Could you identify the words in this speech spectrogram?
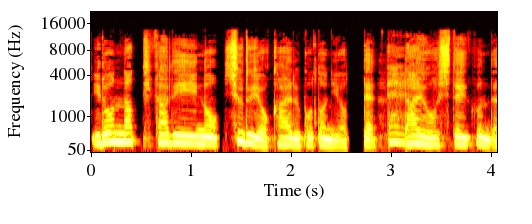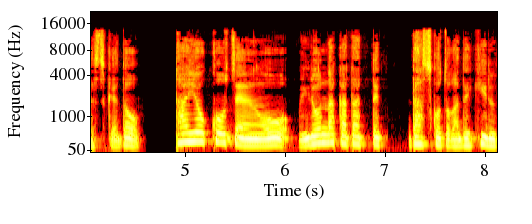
いろんな光の種類を変えることによって対応していくんですけど、太陽光線をいろんな形で出すことができる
